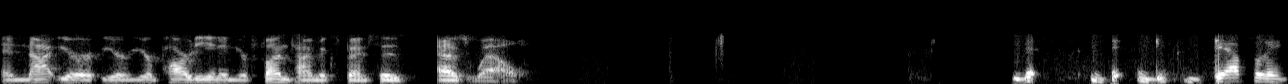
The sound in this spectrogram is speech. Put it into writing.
and not your your your partying and your fun time expenses as well. Definitely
